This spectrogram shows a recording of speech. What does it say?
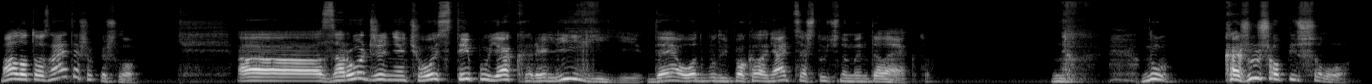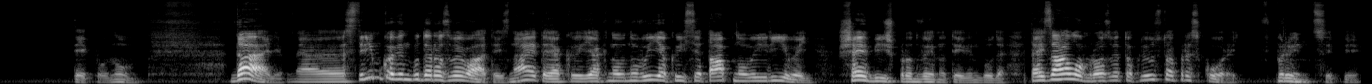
Мало того, знаєте, що пішло? А, Зародження чогось типу як релігії, де от будуть поклонятися штучному інтелекту. Ну, кажу, що пішло. Типу, ну. Далі. Е, Стрімко він буде розвиватись, знаєте, як як новий якийсь етап, новий рівень. Ще більш продвинутий він буде. Та й загалом розвиток людства прискорить. В принципі.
